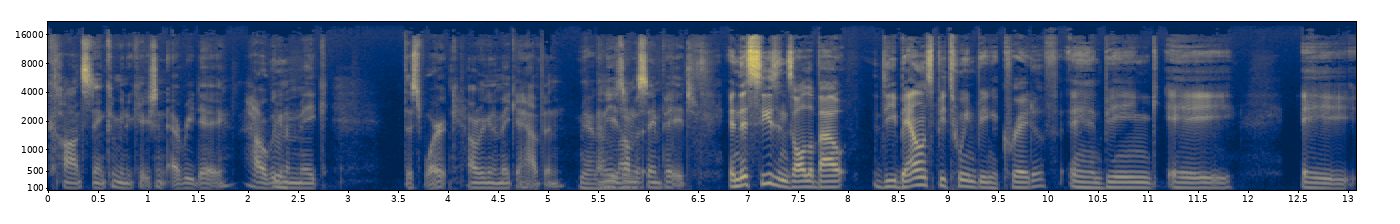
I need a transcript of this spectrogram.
constant communication every day. How are we going to make this work? How are we going to make it happen? Man, and I he's on the it. same page. And this season's all about the balance between being a creative and being a a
